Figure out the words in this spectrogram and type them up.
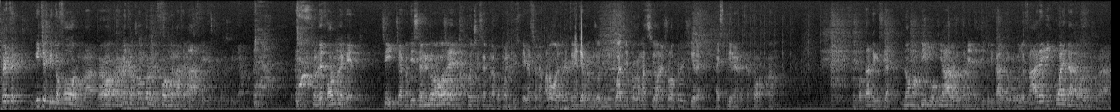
Queste, qui c'è scritto formula, però chiaramente non sono ancora delle formule matematiche queste cose qui, no? sono delle formule che sì, cercano di essere rigorose, ma poi c'è sempre una componente di spiegazione a parole, perché altrimenti avremo bisogno di un linguaggio di programmazione solo per riuscire a esprimere questa cosa. No? È importante che sia non ambiguo, chiaro esattamente il tipo di calcolo che voglio fare e quale dato vado a misurare.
